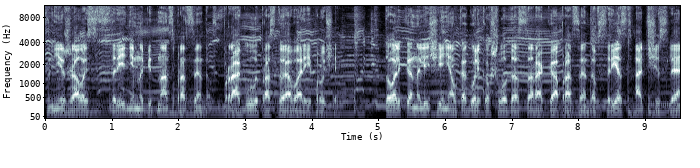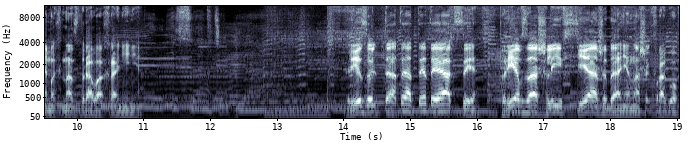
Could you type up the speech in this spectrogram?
снижалась в среднем на 15%, прогулы, простой аварии и прочее. Только на лечение алкоголиков шло до 40% средств, отчисляемых на здравоохранение. Результаты от этой акции превзошли все ожидания наших врагов.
